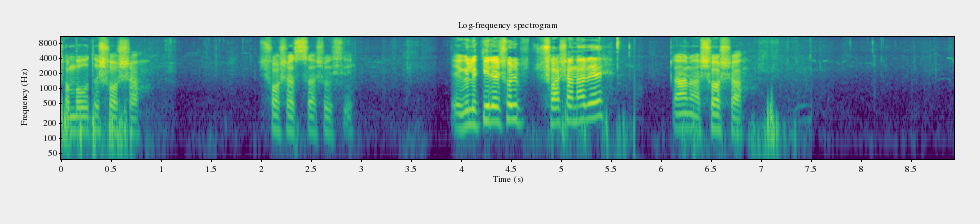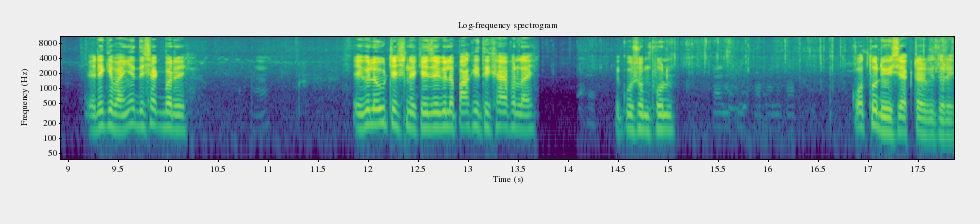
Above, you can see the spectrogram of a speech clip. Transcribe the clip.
সম্ভবত শশা। শশার চাষ হয়েছে এগুলো কি রে শরীফ? শশা না রে? না না, শশা। এটা কি ভাঙিয়ে দিস একবারে? এগুলো উঠেস নাকি? যেগুলো পাখিতে খায় ফেলায়। কুসুম ফুল। কত রয়েছে একটার ভিতরে?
